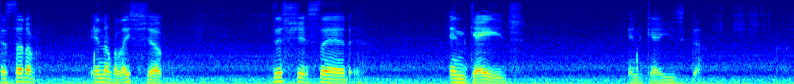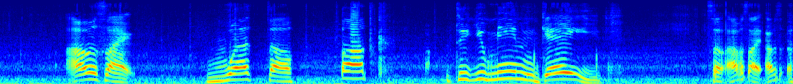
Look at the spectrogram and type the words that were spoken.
instead of in a relationship, this shit said engage. Engaged. I was like, what the fuck do you mean engage? So I was like, I was, uh,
